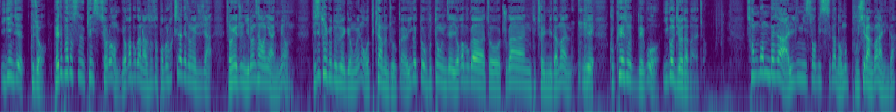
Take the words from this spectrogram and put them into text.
이게 이제 그죠. 배드파더스 케이스처럼 여가부가 나서서 법을 확실하게 정해주지 않- 정해준 이런 상황이 아니면 디지털 교도소의 경우에는 어떻게 하면 좋을까요? 이것도 보통 이제 여가부가 저 주간 부처입니다만 이게 국회에서 되고 이걸 들여다봐야죠. 성범죄자 알림이 서비스가 너무 부실한 건 아닌가?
